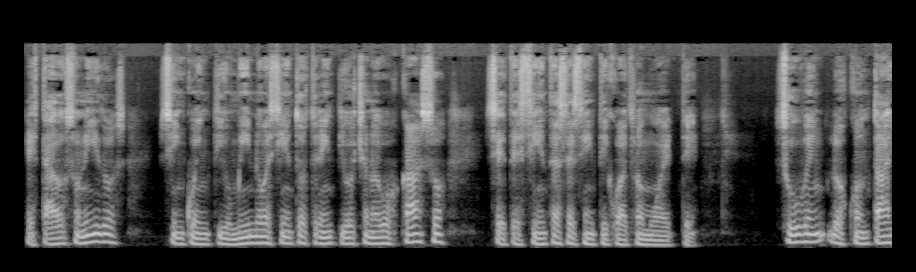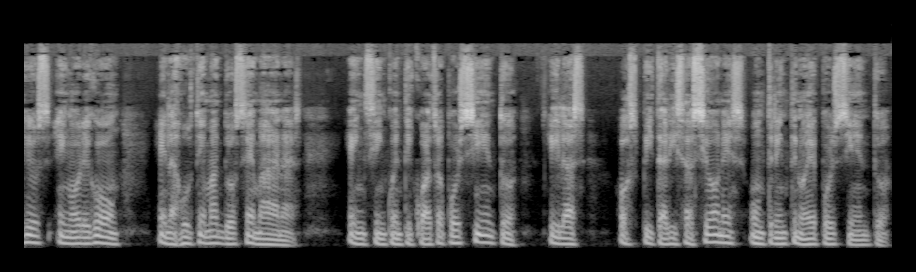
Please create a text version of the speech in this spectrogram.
Estados Unidos, 51.938 nuevos casos, 764 muertes. Suben los contagios en Oregón en las últimas dos semanas en 54% y las hospitalizaciones un 39%.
